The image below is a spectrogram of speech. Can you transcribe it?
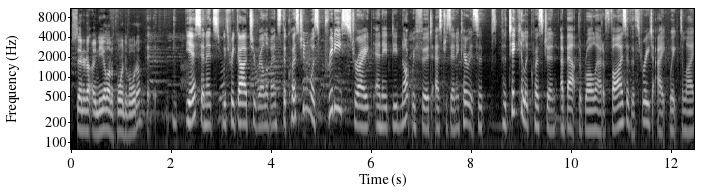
Senator O'Neill on a point of order. Yes, and it's with regard to relevance. The question was pretty straight and it did not refer to AstraZeneca. It's a particular question about the rollout of Pfizer, the three to eight week delay,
